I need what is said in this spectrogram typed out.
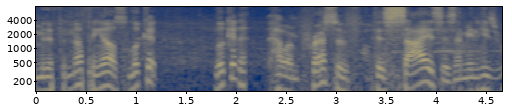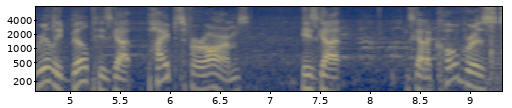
I mean, if for nothing else, look at look at how impressive his size is. I mean, he's really built. He's got pipes for arms. He's got he's got a cobra's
